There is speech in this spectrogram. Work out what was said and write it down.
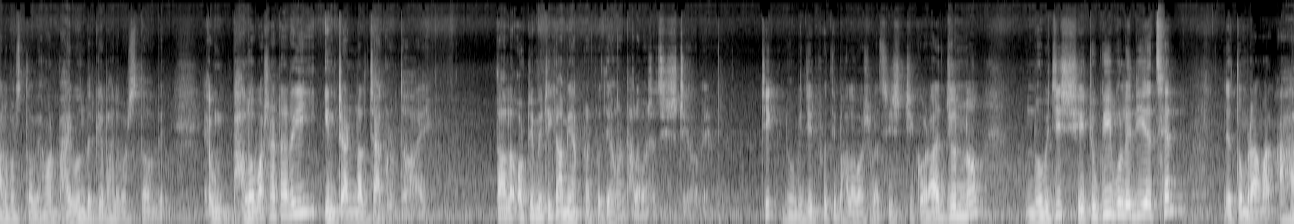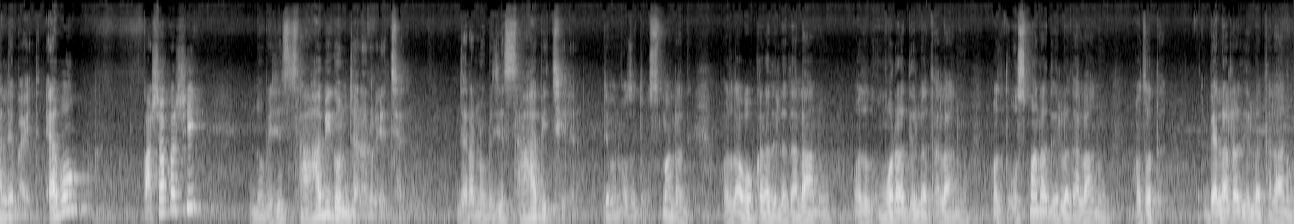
ভালোবাসতে হবে, আমার ভাই বোনদেরকে ভালোবাসতে হবে, এবং ভালোবাসাটারই ইন্টারনাল জাগ্রত হয়, তাহলে অটোমেটিক আমি আপনার প্রতি আমার ভালোবাসা সৃষ্টি হবে। ঠিক নবীজির প্রতি ভালোবাসাটা সৃষ্টি করার জন্য নবীজি সেটুকুই বলে দিয়েছেন যে তোমরা আমার আহালে বাইত। এবং পাশাপাশি নবীজির সাহাবিগণ যারা রয়েছেন, যারা নবীজির সাহাবি ছিলেন, যেমন হজরত উসমান রাদ হজরত আবকর রাদিল্লাহ তালা আনু হজরত উমর রাদিল্লাহ তালা আনু হজরত উসমান রাদিল্লাহ তালা আনু হজরত বেলাল রাদিল্লাহ তালা আনু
